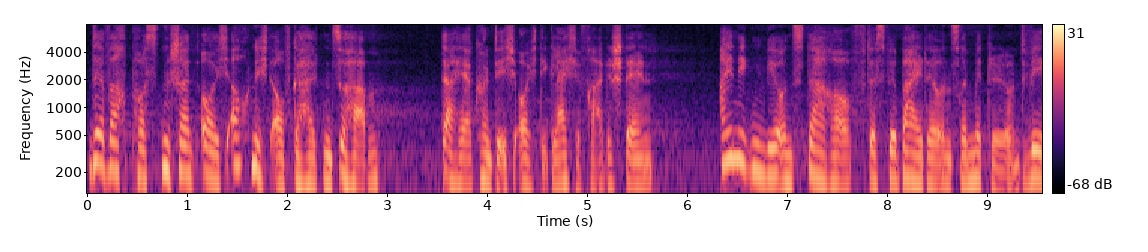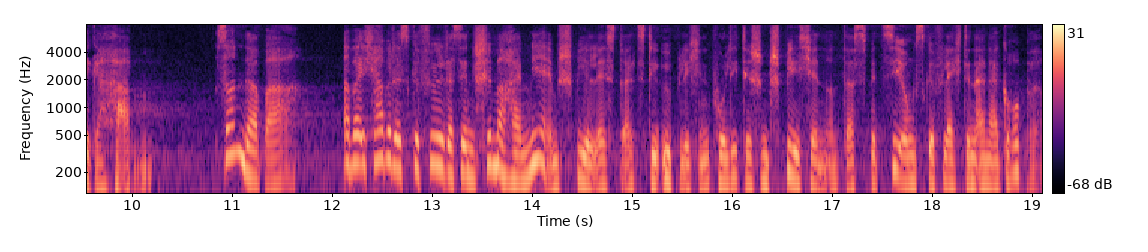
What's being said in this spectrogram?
Der Wachposten scheint euch auch nicht aufgehalten zu haben. Daher könnte ich euch die gleiche Frage stellen. Einigen wir uns darauf, dass wir beide unsere Mittel und Wege haben. Sonderbar. Aber ich habe das Gefühl, dass in Schimmerheim mehr im Spiel ist als die üblichen politischen Spielchen und das Beziehungsgeflecht in einer Gruppe.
